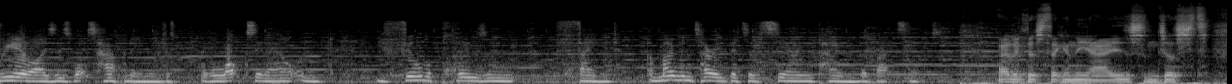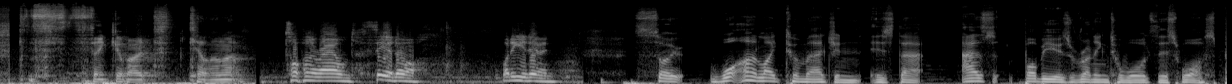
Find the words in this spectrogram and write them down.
realizes what's happening and just blocks it out, and you feel the poison fade. A momentary bit of searing pain, but that's it. I look this thing in the eyes and just think about killing it. Top of the round, Theodore. What are you doing? So, what I like to imagine is that as Bobby is running towards this wasp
